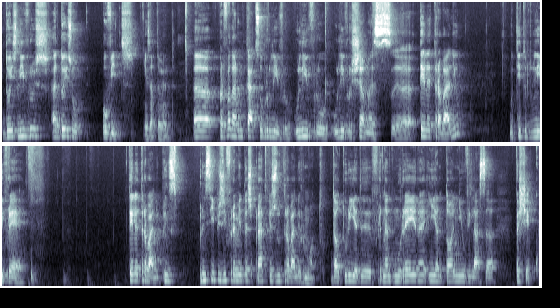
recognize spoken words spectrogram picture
Dois livros a dois ouvintes. Exatamente. Uh, para falar um bocado sobre o livro, o livro, o livro chama-se uh, Teletrabalho. O título do livro é Teletrabalho, Princípios e Ferramentas Práticas do Trabalho Remoto, da autoria de Fernando Moreira e António Vilaça Pacheco.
